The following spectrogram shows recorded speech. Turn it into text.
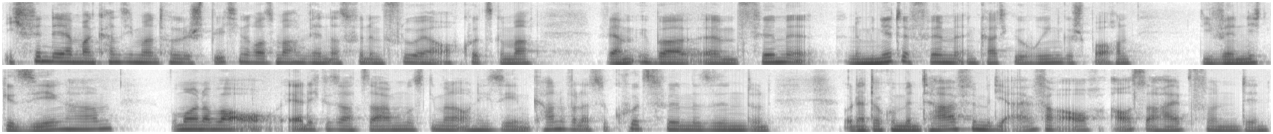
Ich finde ja, man kann sich mal ein tolles Spielchen rausmachen. Wir haben das für im Flur ja auch kurz gemacht. Wir haben über ähm, Filme, nominierte Filme in Kategorien gesprochen, die wir nicht gesehen haben, wo man aber auch ehrlich gesagt sagen muss, die man auch nicht sehen kann, weil das so Kurzfilme sind und oder Dokumentarfilme, die einfach auch außerhalb von den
